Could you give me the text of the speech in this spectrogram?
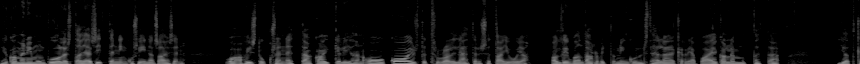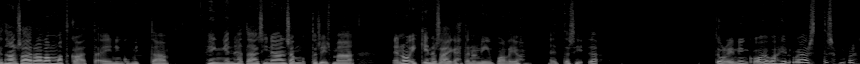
joka meni mun puolesta ja sitten niin kuin siinä sai sen vahvistuksen, että kaikki oli ihan ok, just että sulla oli lähtenyt se taju ja oltiin vaan tarvittu niin kuin sitä lääkäriä paikalle, mutta että jatketaan sairaalan matkaa, että ei niin kuin mitään hengenhätää sinänsä, mutta siis mä en ole ikinä säikähtänyt niin paljon, että siitä tuli niin kuin aivan hirveä sitten semmoinen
